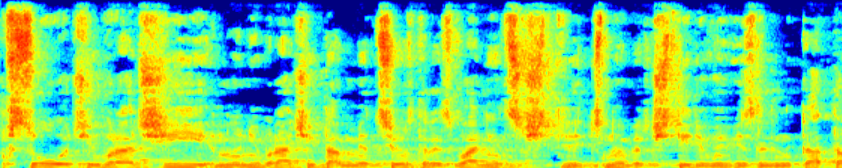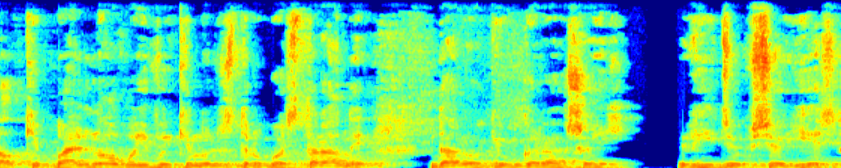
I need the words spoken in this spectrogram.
В Сочи врачи, ну не врачи, там медсестры из больницы 4, номер 4 вывезли на каталке больного и выкинули с другой стороны дороги у гаражей. Видео все есть.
